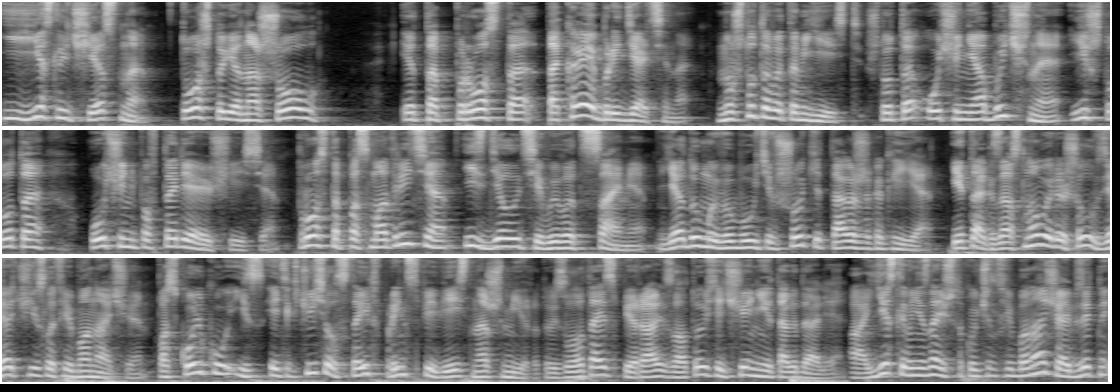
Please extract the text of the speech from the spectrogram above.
и если честно, то, что я нашел, это просто такая бредятина, но что-то в этом есть, что-то очень необычное и что-то очень повторяющиеся. Просто посмотрите и сделайте вывод сами. Я думаю, вы будете в шоке так же, как и я. Итак, за основу решил взять числа Фибоначчи, поскольку из этих чисел стоит в принципе весь наш мир, то есть золотая спираль, золотое сечение и так далее. А если вы не знаете, что такое число Фибоначчи, обязательно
